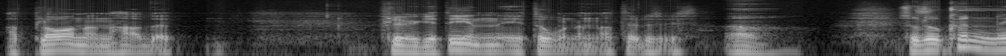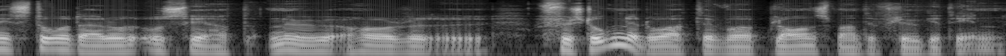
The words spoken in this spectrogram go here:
att planen hade flugit in i tornen naturligtvis. Ja. Så då kunde ni stå där och, och, se att nu har... Förstod ni då att det var plan som hade flugit in?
